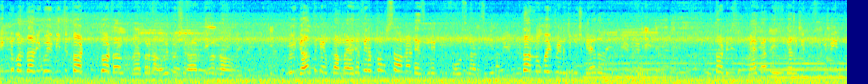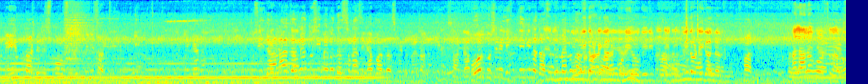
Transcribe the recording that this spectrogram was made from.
ਇੱਕ ਬੰਦਾ ਵੀ ਕੋਈ ਵਿੱਚ ਤੁਹਾ- ਤੁਹਾਡਾ ਮੈਂਬਰ ਨਾ ਹੋਵੇ ਕੋਈ ਸ਼ਰਾਰਤੀ ਬੰਦਾ ਹੋਵੇ ਕੋਈ ਗਲਤ ਕੰਮ- ਹੈ ਜਾਂ ਫਿਰ ਆਪਾਂ ਉਸ ਹਿਸਾਬ ਨਾਲ ਡੈਜ਼ਿਗਨੇਟਡ ਫੋਰਸ ਲਾਣੀ ਸੀਗੀ ਨਾ ਤੁਹਾਨੂੰ ਕੋਈ ਪਿੰਡ 'ਚ ਕੁਝ ਕਹਿ ਦੇਵੇ। ਤੁਹਾਡੀ ਮੈਂ ਕੱਲ ਇਹੀ ਗੱਲ ਕੀਤੀ ਸੀ ਵੀ ਮੇਨ ਤੁਹਾਡੀ ਰਿਸਪੌਂਸਿਬਿਲਟੀ ਸਾਡੀ। ਹੈ। ਠੀਕ ਹੈ ਨਾ? ਤੁਸੀਂ ਜਾਣਾ ਚਾਹੁੰਦੇ ਹੋ ਤੁਸੀਂ ਮੈਨੂੰ ਦੱਸਣਾ ਸੀਗਾ 5-10 ਮਿੰਟ ਪਹਿਲਾਂ। ਸਾਡਾ ਹੋਰ ਕੁਝ ਨਹੀਂ ਲਿਖਤੀ ਵੀ ਨਾ ਦੱਸਦੇ ਮੈਨੂੰ ਵੀ ਤੁਹਾਡੀ ਗੱਲ ਪੂਰੀ ਹੋ ਗਈ ਜੀ ਵੀ ਤੁਹਾਡੀ ਗੱਲ। ਹਾਂਜੀ। ਹਾਂ ਲਾ ਲਓ ਫੋਰਸ ਲਾ ਲਓ।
